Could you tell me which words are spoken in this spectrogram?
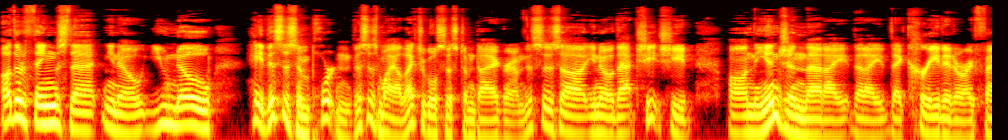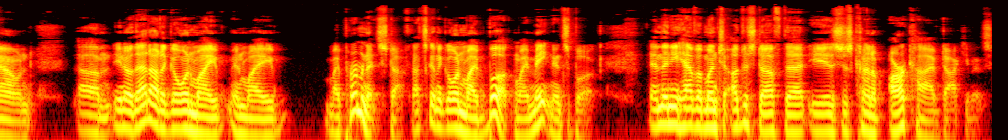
Other things that, you know, you know, hey, this is important. This is my electrical system diagram. This is, uh, you know, that cheat sheet on the engine that I, that I, that created or I found. Um, you know, that ought to go in my, in my my permanent stuff. That's going to go in my book, my maintenance book. And then you have a bunch of other stuff that is just kind of archive documents.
